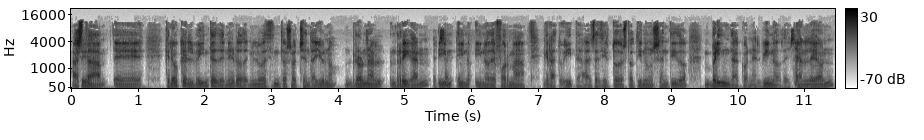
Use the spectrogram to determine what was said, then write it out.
Hasta, eh, creo que el 20 de enero de 1981, Ronald Reagan, y, no, de forma gratuita, es decir, todo esto tiene un sentido, brinda con el vino de Jean León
